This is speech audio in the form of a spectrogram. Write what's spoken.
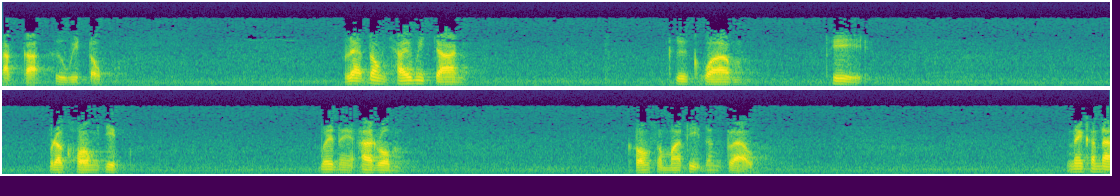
ตกะคือวิตก และต้องใช้วิจารณ์ คือความที่ประคองจิต ไว้ในอารมณ์ ของสมาธิดังกล่าว ในขณะ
